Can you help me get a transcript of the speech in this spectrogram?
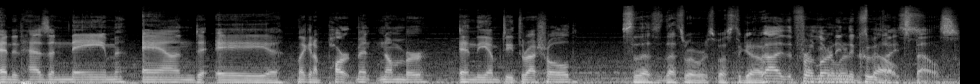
and it has a name and a like an apartment number in the empty threshold So that's that's where we're supposed to go uh, for learning learn the Kuthite spells,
